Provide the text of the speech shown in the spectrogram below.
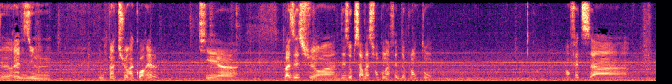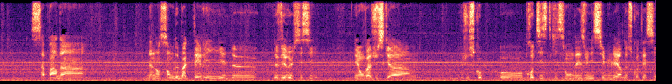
Je réalise une, peinture aquarelle qui est euh, basée sur euh, des observations qu'on a faites de plancton. En fait, ça, ça part d'un ensemble de bactéries et de, virus ici. Et on va jusqu'à jusqu'aux aux protistes qui sont des unicellulaires de ce côté-ci.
